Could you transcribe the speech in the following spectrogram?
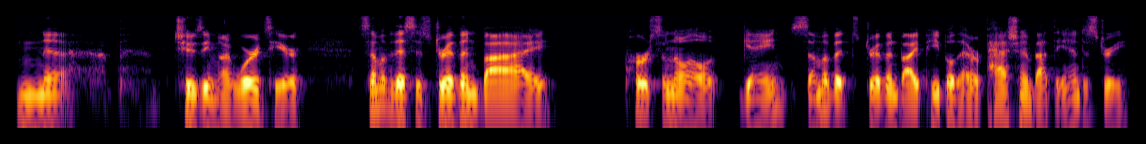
no, choosing my words here. Some of this is driven by personal gain. Some of it's driven by people that are passionate about the industry.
